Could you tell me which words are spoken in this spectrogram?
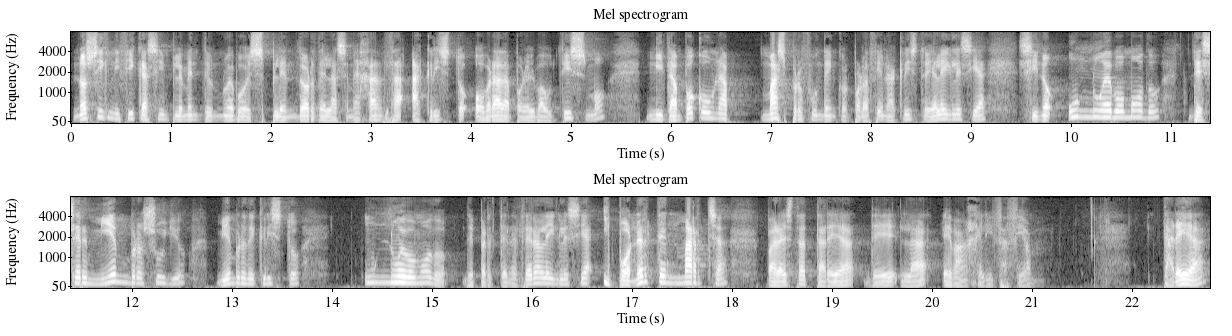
No significa simplemente un nuevo esplendor de la semejanza a Cristo obrada por el bautismo, ni tampoco una más profunda incorporación a Cristo y a la Iglesia, sino un nuevo modo de ser miembro suyo, miembro de Cristo, un nuevo modo de pertenecer a la Iglesia y ponerte en marcha para esta tarea de la evangelización. Tarea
